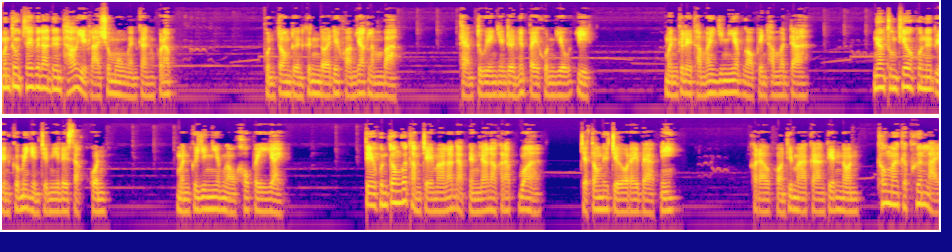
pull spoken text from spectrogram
มันต้องใช้เวลาเดินเท้าอีกหลายชั่วโมงเหมือนกันครับคุณต้องเดินขึ้นดอยด้วยความยากลำบาก แถมตัวเองยังเดินขึ้นไปคนเดียวอีก มันก็เลยทำให้ยิ่งเงียบเหงาเป็นธรรมดา นักท่องเที่ยวคนอื่นๆก็ไม่เห็นจะมีเลยสักคน มันก็ยิ่งเงียบเหงาเข้าไปใหญ่ แต่คุณต้องก็ทำใจมาระดับหนึ่งแล้วล่ะครับว่า จะต้องได้เจออะไรแบบนี้คราวก่อนที่มากลางเต็นท์นอนเข้ามากับเพื่อนหลาย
